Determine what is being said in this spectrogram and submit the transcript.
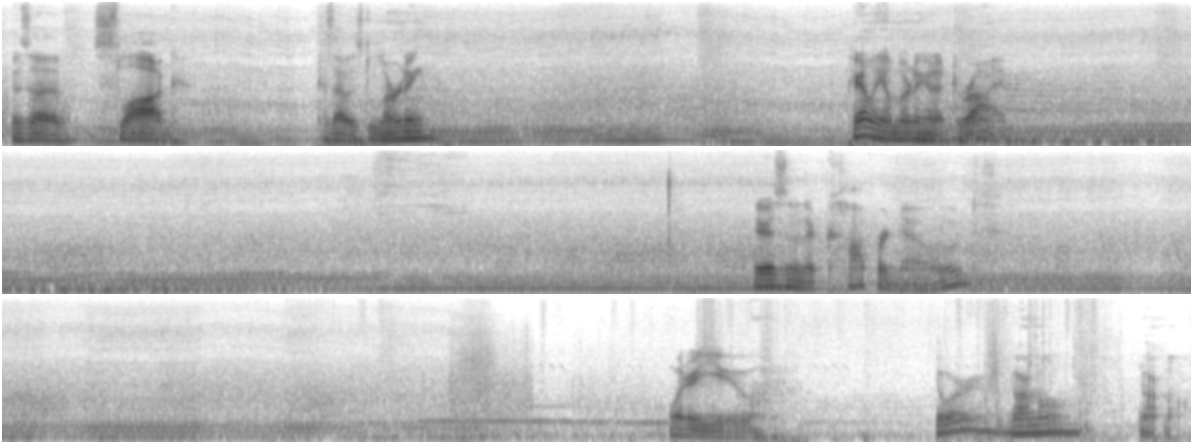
It was a slog because I was learning. Apparently I'm learning how to drive. There's another copper node. What are you? Your normal? Normal.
